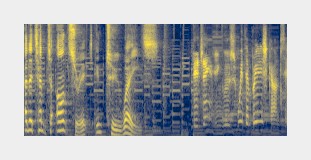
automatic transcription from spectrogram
and attempt to answer it in two ways. Teaching English with the British Council.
